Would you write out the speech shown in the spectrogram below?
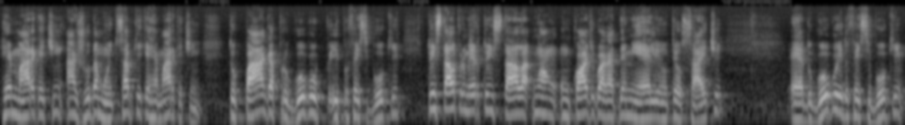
remarketing ajuda muito. Sabe o que é remarketing? Tu paga para o Google e para o Facebook. Tu instala primeiro, tu instala um, um, código HTML no teu site é, do Google e do Facebook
